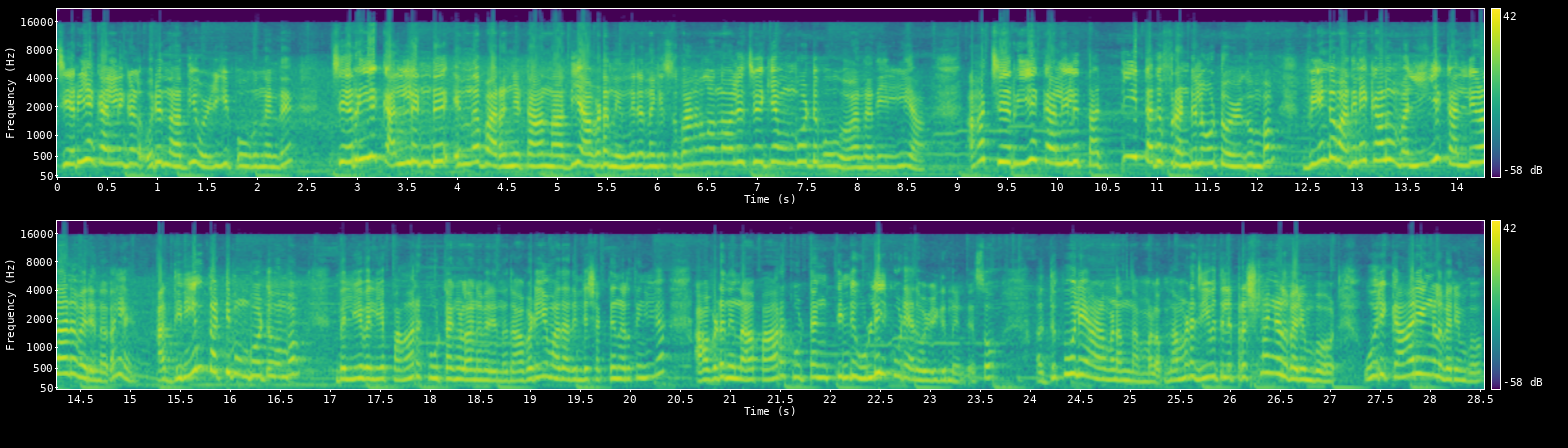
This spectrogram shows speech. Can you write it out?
ചെറിയ കല്ലുകൾ ഒരു നദി ഒഴുകി പോകുന്നുണ്ട്. ചെറിയ കല്ലുണ്ട് എന്ന് പറഞ്ഞിട്ട് ആ നദി അവിടെ നിന്നിരുന്നെങ്കിൽ സുബാനൊന്ന് ആലോചിച്ച് വയ്ക്കാൻ മുമ്പോട്ട് പോകുമോ ആ നദി ഇല്ല. ആ ചെറിയ കല്ലിൽ തട്ടിയിട്ട് അത് ഫ്രണ്ടിലോട്ട് ഒഴുകുമ്പം വീണ്ടും അതിനേക്കാളും വലിയ കല്ലുകളാണ് വരുന്നത് അല്ലേ? അതിനെയും തട്ടി മുമ്പോട്ട് പോകുമ്പം വലിയ വലിയ പാറക്കൂട്ടങ്ങളാണ് വരുന്നത്. അവിടെയും അത് അതിന്റെ ശക്തി നിർത്തുന്നില്ല. അവിടെ നിന്ന് ആ പാറക്കൂട്ടത്തിന്റെ ഉള്ളിൽ കൂടി അത് ഒഴുകുന്നുണ്ട്. സോ അതുപോലെ ആവണം നമ്മളും. നമ്മുടെ ജീവിതത്തിൽ പ്രശ്നങ്ങൾ വരുമ്പോൾ ഒരു കാര്യങ്ങൾ വരുമ്പോൾ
